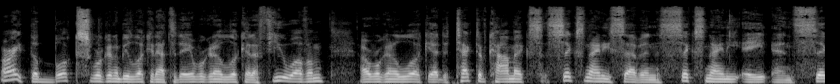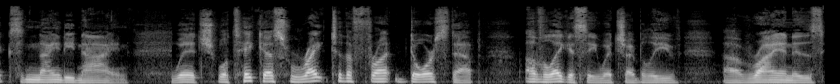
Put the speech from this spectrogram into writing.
All right, the books we're going to be looking at today, we're going to look at a few of them. Uh, we're going to look at Detective Comics 697, 698, and 699, which will take us right to the front doorstep of Legacy, which I believe uh, Ryan is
